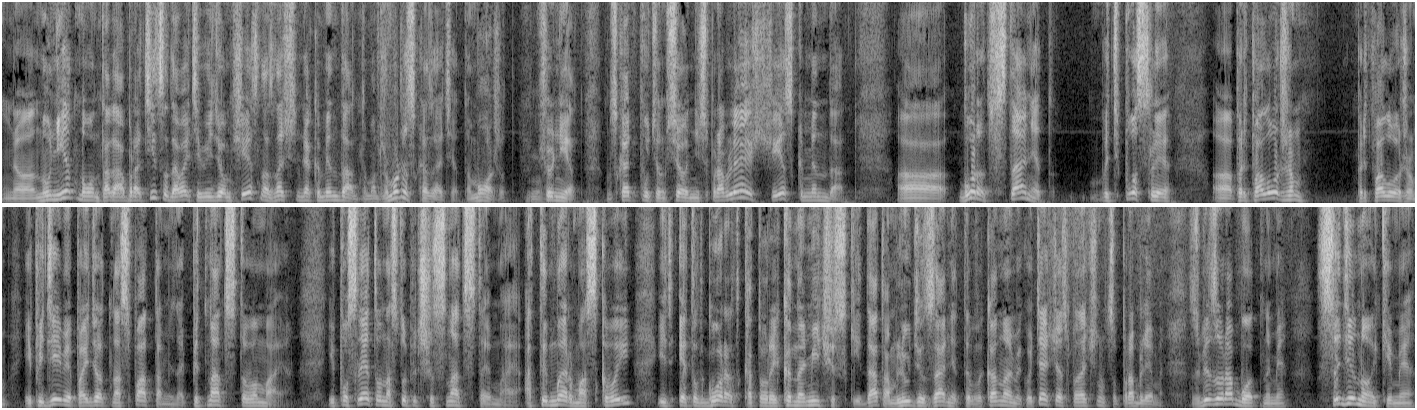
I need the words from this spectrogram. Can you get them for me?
А, ну нет, но он тогда обратится, давайте ведем честно, назначить меня комендантом. Он же может сказать это? Может. может. Что нет? Ну, сказать Путин, все, не справляюсь, ЧС комендант. Город встанет, ведь после, предположим, предположим, эпидемия пойдет на спад, там, не знаю, 15 мая, и после этого наступит 16 мая, а ты мэр Москвы, и этот город, который экономический, да, там люди заняты в экономику, у тебя сейчас начнутся проблемы с безработными, с одинокими,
